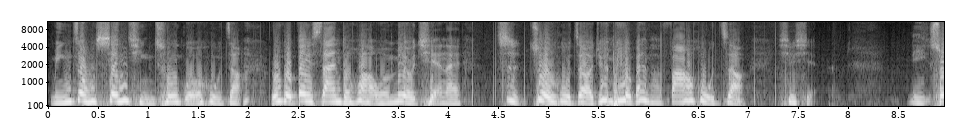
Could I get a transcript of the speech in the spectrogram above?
民众申请出国护照，如果被删的话，我们没有钱来制做护照，就没有办法发护照。谢谢。你说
